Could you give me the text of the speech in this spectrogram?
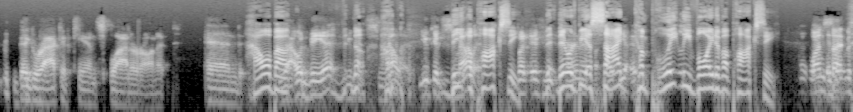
big racket can splatter on it. And How about that would be it. You no, could smell how- it. You could the smell it. epoxy? But if you Th- there would be it- a side yeah, completely void of epoxy. One side was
